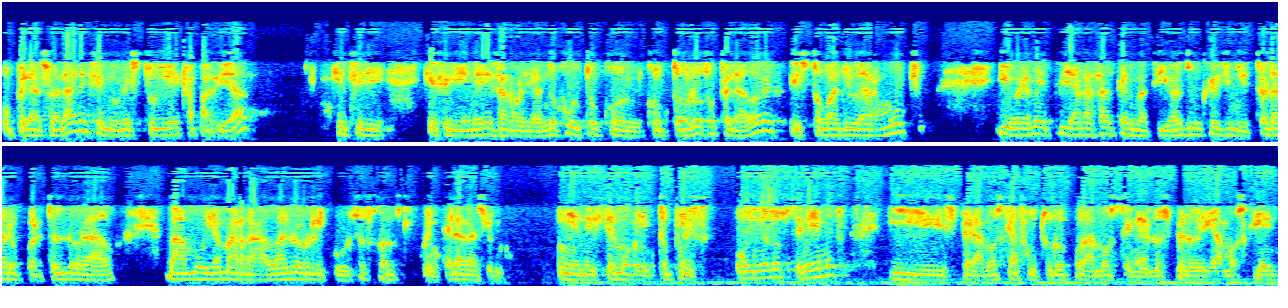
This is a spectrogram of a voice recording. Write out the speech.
operacionales en un estudio de capacidad que se, que se viene desarrollando junto con, con, todos los operadores. Esto va a ayudar mucho y obviamente ya las alternativas de un crecimiento del aeropuerto del Dorado va muy amarrado a los recursos con los que cuenta la nación y en este momento pues hoy no los tenemos y esperamos que a futuro podamos tenerlos, pero digamos que en,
